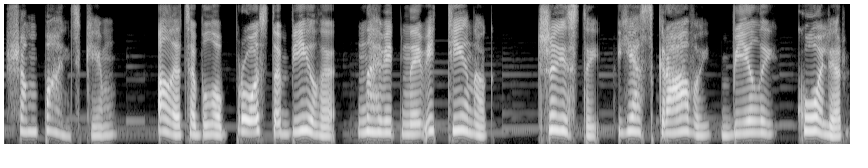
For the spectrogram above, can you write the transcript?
шампанським, але це було просто біле, навіть не відтінок, чистий, яскравий білий колір.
